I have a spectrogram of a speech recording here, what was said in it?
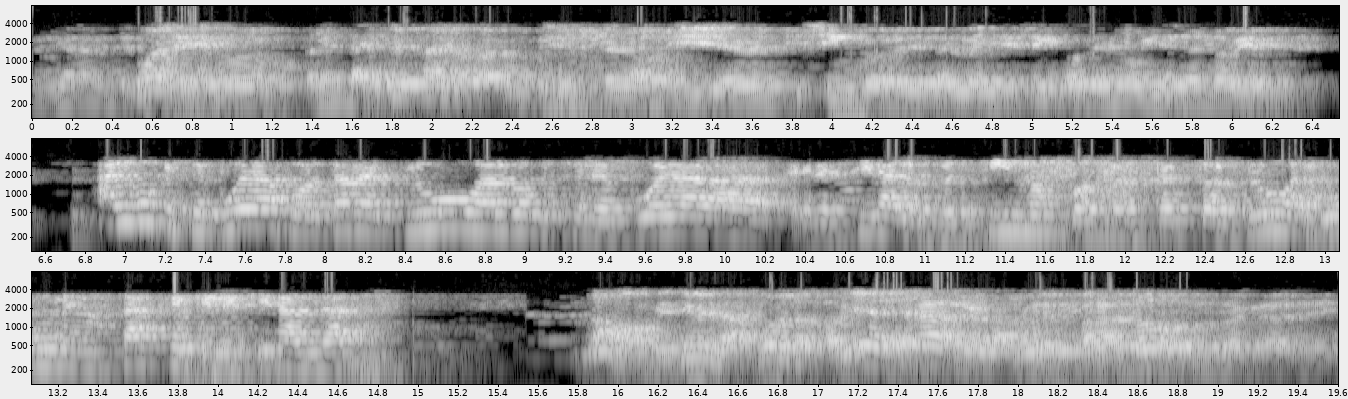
medianamente nuevo. Sí, bueno. 33 años va a cumplir, pero Y el 25 de, el 25 de noviembre. de noviembre. Algo que se pueda aportar al club, algo que se le pueda eh, decir a los vecinos con respecto al club, algún mensaje que le quieran dar. No, que tiene las puertas abiertas. Claro, club es para todos acá. eh.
